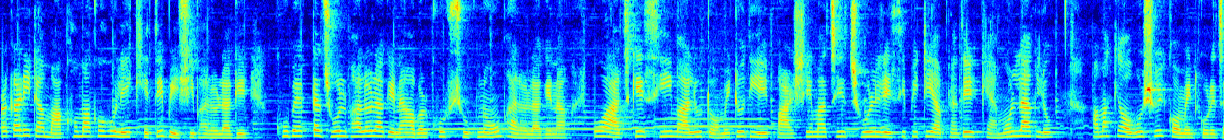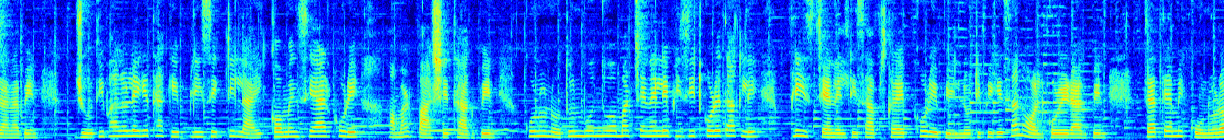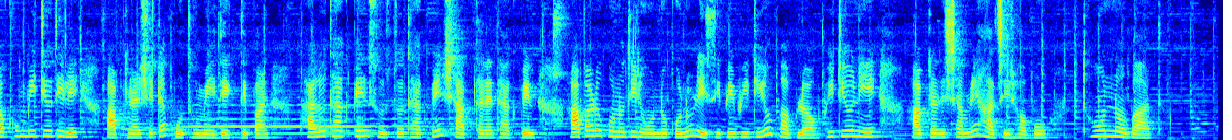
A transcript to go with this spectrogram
তরকারিটা মাখো মাখো হলেই খেতে বেশি ভালো লাগে। খুব একটা ঝোল ভালো লাগে না, আবার খুব শুকনোও ভালো লাগে না। ও আজকে সিম, আলু, টমেটো দিয়ে পার্শে মাছের ঝোল রেসিপিটি আপনাদের কেমন লাগল, আমাকে অবশ্যই কমেন্ট করে জানাবেন। যদি ভালো লেগে থাকে প্লিজ একটি লাইক কমেন্ট শেয়ার করে আমার পাশে থাকবেন। কোনো নতুন বন্ধু আমার চ্যানেলে ভিজিট করে থাকলে প্লিজ চ্যানেলটি সাবস্ক্রাইব করে বেল নোটিফিকেশান অল করে রাখবেন, যাতে আমি কোনো রকম ভিডিও দিলে আপনারা সেটা প্রথমেই দেখতে পান। ভালো থাকবেন, সুস্থ থাকবেন, সাবধানে থাকবেন। আবারও কোনো দিন অন্য কোনো রেসিপি ভিডিও বা ব্লগ ভিডিও নিয়ে আপনাদের সামনে হাজির হব। ধন্যবাদ।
